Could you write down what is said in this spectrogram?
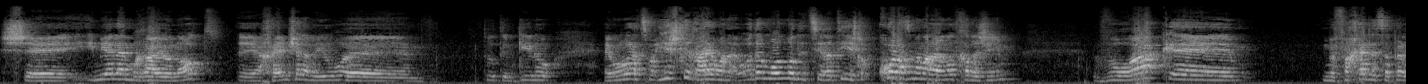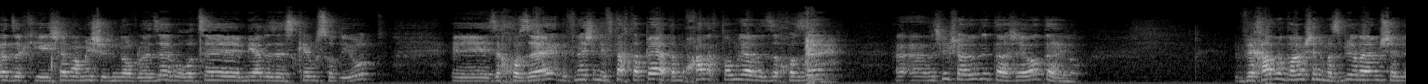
שאם יהיה להם רעיונות, אה, החיים שלהם יהיו אה, תותים, כאילו, הם אומרים לעצמם, יש לי רעיון, הוא אדם מאוד מאוד יצירתי, יש לו כל הזמן רעיונות חדשים, והוא רק אה, מפחד לספר את זה כי שמא מישהו יגנוב לו את זה, והוא רוצה מיד איזה הסכם סודיות, איזה חוזה, לפני שנפתח את הפה, אתה מוכן לחתום לי על איזה חוזה? אנשים שואלים אותי את השאלות האלו. ואחד מהדברים שאני מסביר להם של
